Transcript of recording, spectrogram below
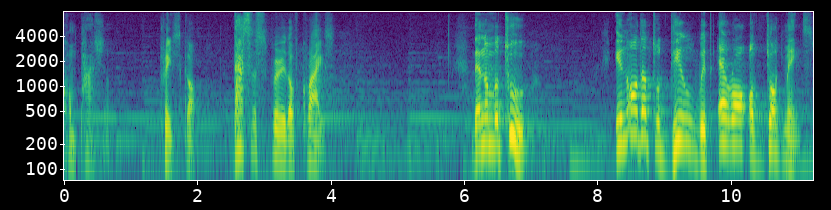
compassion. Praise God. That's the spirit of Christ. Then, number two, in order to deal with error of judgment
